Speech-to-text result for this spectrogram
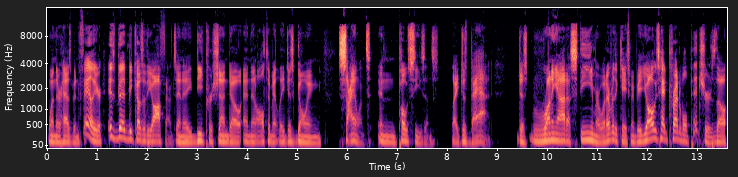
when there has been failure has been because of the offense and a decrescendo and then ultimately just going silent in post seasons, like just bad, just running out of steam or whatever the case may be. You always had credible pitchers though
